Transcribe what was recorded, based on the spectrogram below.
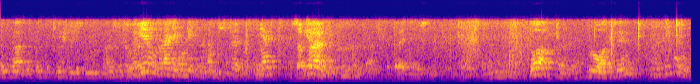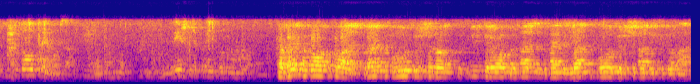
затвердити технічну документацію? Затвердь. Попереднє рішення. Хто проти? Хто утримався? Рішення прийнято одноголосно. Кабрик Микола Миколаївич. Проект благоустрою щодо змін цільового призначення земельної ділянки по вулиці Речина 212.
